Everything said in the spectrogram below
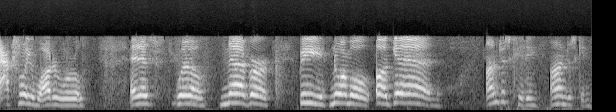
actually Water World, and it will never be normal again. I'm just kidding. I'm just kidding.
